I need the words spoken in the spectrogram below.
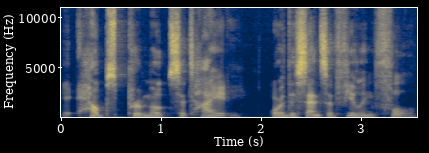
it helps promote satiety or the sense of feeling full.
